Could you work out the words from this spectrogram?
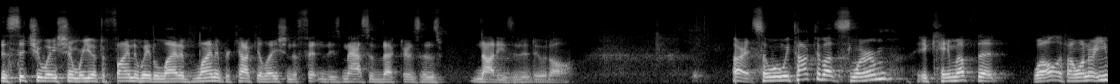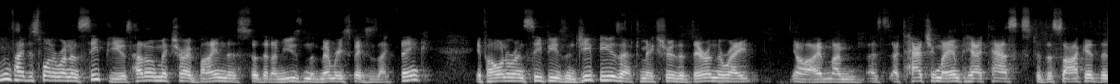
this situation where you have to find a way to line up, line up your calculation to fit into these massive vectors that is not easy to do at all. All right, so when we talked about Slurm, it came up that, well, if I want to, even if I just want to run on CPUs, how do I make sure I bind this so that I'm using the memory spaces I think? If I want to run CPUs and GPUs, I have to make sure that they're in the right, you know, I'm, I'm attaching my MPI tasks to the socket that,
